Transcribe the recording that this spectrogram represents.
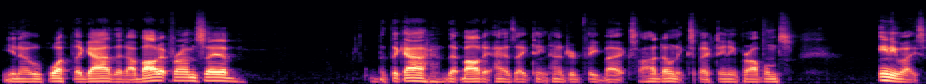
you know, what the guy that I bought it from said. But the guy that bought it has 1800 feedback, so I don't expect any problems. Anyways,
